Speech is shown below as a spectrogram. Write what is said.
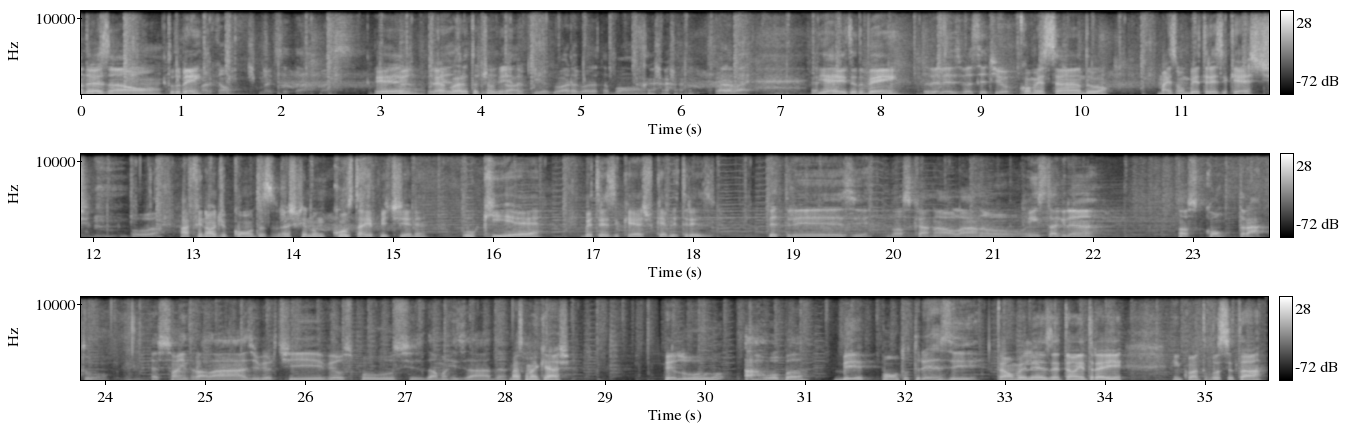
Fala, Andrezão. Tudo bem? Marcão, como é que você tá, rapaz? Eu, Beleza? agora eu tô te Tá ouvindo. aqui agora, agora tá bom. Agora vai. E aí, tudo bem? Tudo beleza, e você, tio? Começando mais um B13Cast. Boa. Afinal de contas, acho que não custa repetir, né? O que é B13Cast? O que é B13? P13, nosso canal lá no Instagram. Nosso contrato. É só entrar lá, divertir, ver os posts, dar uma risada. Mas como é que acha? Pelo arroba B.13. Então, beleza. Então entra aí enquanto você tá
